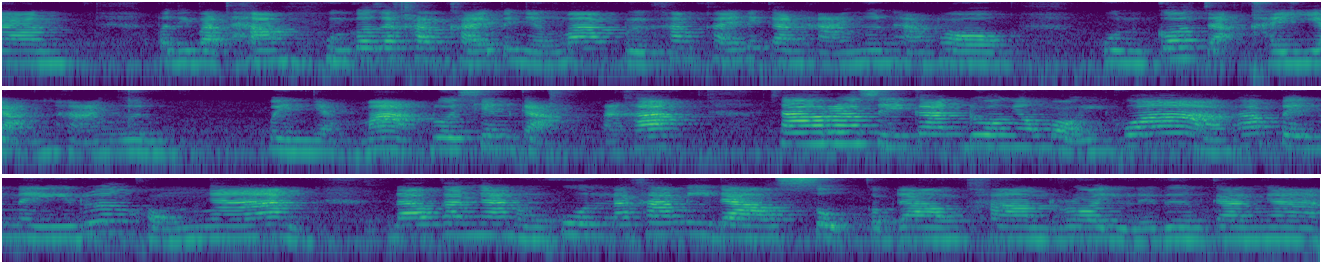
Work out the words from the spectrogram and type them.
การปฏิบัติธรรมคุณก็จะข้างไคล้เป็นอย่างมาก หรือข้างไคล้ในการหาเงินหาทอง คุณก็จะขยันหาเงินเป็นอย่างมากด้วยเช่นกันนะคะชาวราศีกันดวงยังบอกอีกว่า ถ้าเป็นในเรื่องของงาน ดาวการงานของคุณนะคะ มีดาวศุกร์กับดาวคารรอยอยู่ในเดือนการงาน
